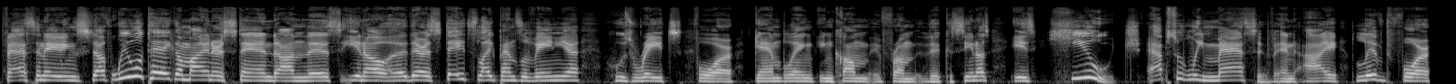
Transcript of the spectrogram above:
fascinating stuff. We will take a minor stand on this. You know, uh, there are states like Pennsylvania whose rates for gambling income from the casinos is huge, absolutely massive. And I lived for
